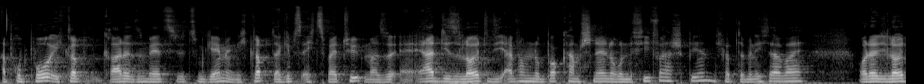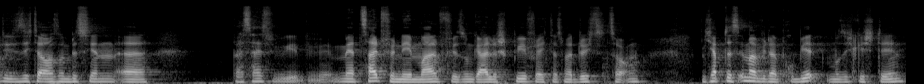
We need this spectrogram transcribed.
Apropos, ich glaube, gerade sind wir jetzt zum Gaming. Ich glaube, da gibt es echt zwei Typen. Also er diese Leute, die einfach nur Bock haben, schnell eine Runde FIFA spielen. Ich glaube, da bin ich dabei. Oder die Leute, die sich da auch so ein bisschen, äh, was heißt, mehr Zeit für nehmen, mal für so ein geiles Spiel, vielleicht das mal durchzuzocken. Ich habe das immer wieder probiert, muss ich gestehen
